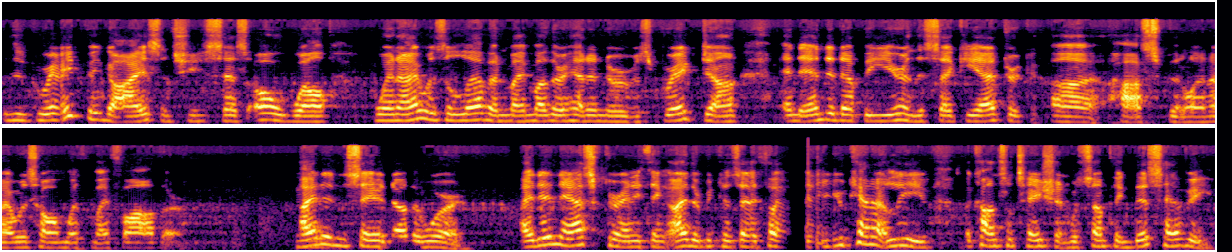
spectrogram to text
with great big eyes and she says, Oh, well, when I was 11, my mother had a nervous breakdown and ended up a year in the psychiatric uh, hospital, and I was home with my father. Mm-hmm. I didn't say another word. I didn't ask her anything either because I thought you cannot leave a consultation with something this heavy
